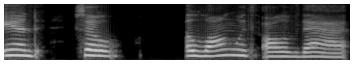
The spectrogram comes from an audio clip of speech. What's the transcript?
And so, along with all of that,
